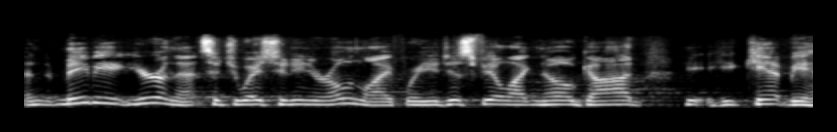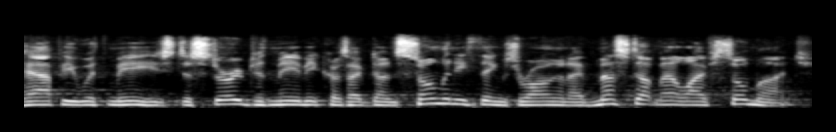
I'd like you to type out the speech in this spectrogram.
and maybe you're in that situation in your own life where you just feel like, no, God, he, he can't be happy with me. He's disturbed with me because I've done so many things wrong and I've messed up my life so much.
